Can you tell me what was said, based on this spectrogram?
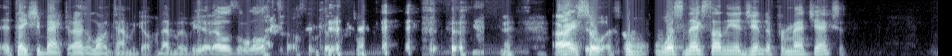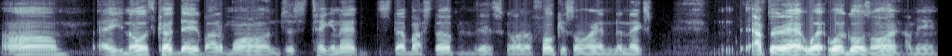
it takes you back to it. That was a long time ago. That movie. Yeah, that was a long time ago. All right. So so what's next on the agenda for Matt Jackson? Um, hey, you know, it's cut day by tomorrow. I'm just taking that step by step and just gonna focus on the next. After that, what what goes on? I mean,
